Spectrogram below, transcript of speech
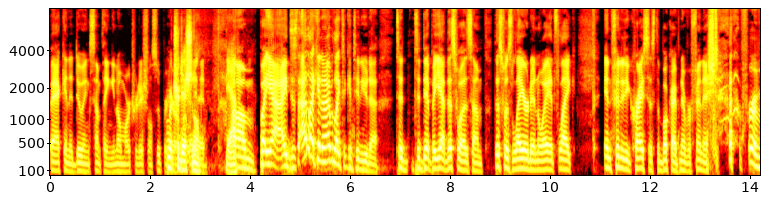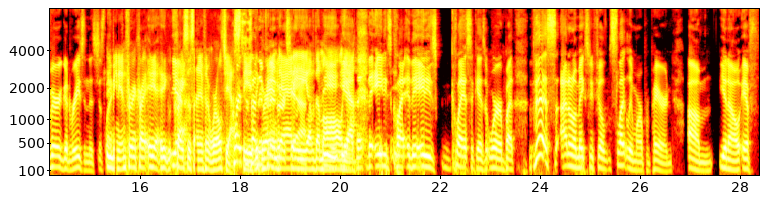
back into doing something you know more traditional super More traditional. Yeah, um but yeah i just i like it and i would like to continue to to to dip but yeah this was um this was layered in a way it's like infinity crisis the book i've never finished for a very good reason it's just like you mean Infinite Cri- uh, Yeah. Crisis on Infinite Worlds? Yes, Crisis the, the Earths, granddaddy yeah. of them the, all. yeah, Yeah, the, the 80s cla- the 80s classic as it were but this i don't know makes me feel slightly more prepared um you know if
